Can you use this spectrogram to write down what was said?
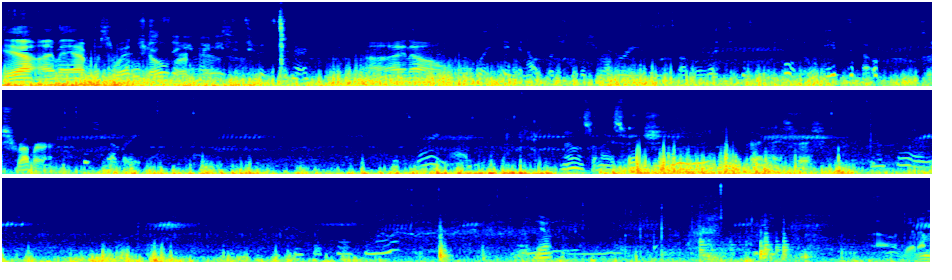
Yeah. I may have to switch over. saying, you might need 'cause to do a. I know. This like taking out the, sh- the shrubberies and stuff like that. Just pull the weeds out. It's a shrubber. The shrubberies. It's very mad. No, it's a nice fish. Mm-hmm. Very nice fish. It is. Think we're close enough? Yep. I'll get him.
